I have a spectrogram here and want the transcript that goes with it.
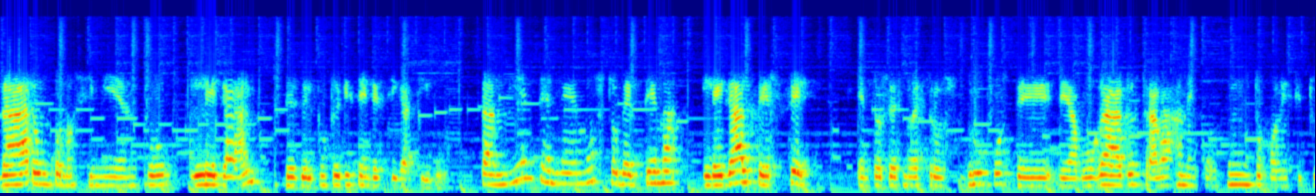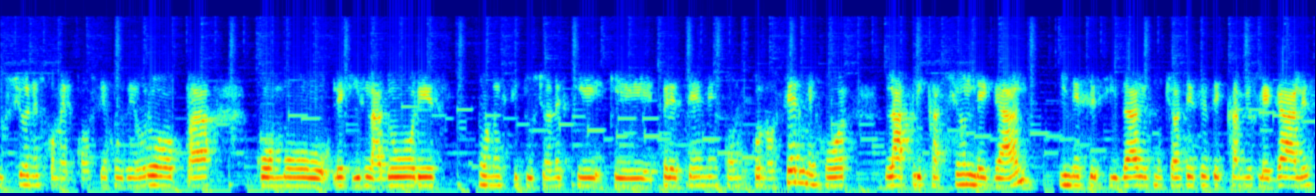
dar un conocimiento legal desde el punto de vista investigativo. También tenemos todo el tema legal per se, entonces nuestros grupos de, abogados trabajan en conjunto con instituciones como el Consejo de Europa, como legisladores, con instituciones que, que pretenden conocer mejor la aplicación legal y necesidades muchas veces de cambios legales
